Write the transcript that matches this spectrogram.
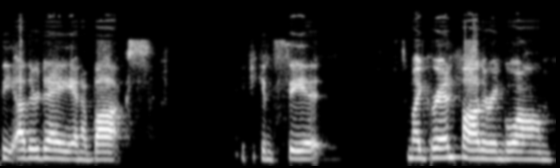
the other day in a box. If you can see it, it's my grandfather in Guam.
